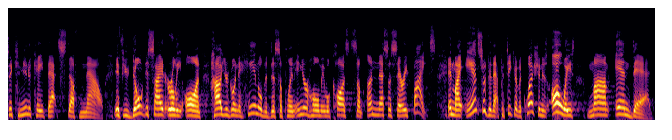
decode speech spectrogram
to communicate that stuff now. If you don't decide early on how you're going to handle the discipline in your home, it will cause some unnecessary fights. And my answer to that particular question is always mom and dad.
